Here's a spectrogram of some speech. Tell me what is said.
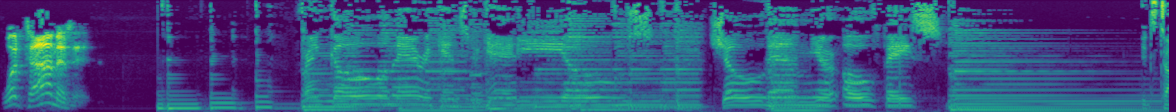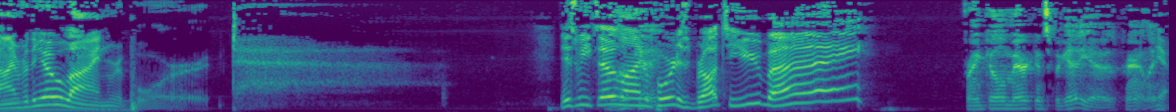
What time is it? Franco-American SpaghettiOs. Show them your O face. It's time for the O line report. This week's O line Okay. report is brought to you by. Franco American SpaghettiOs, apparently. Yeah.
